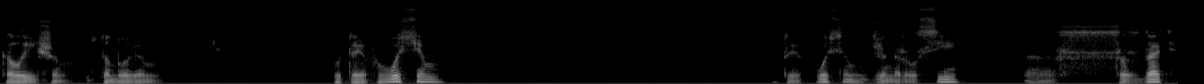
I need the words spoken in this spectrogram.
collation установим UTF-8. UTF-8 General C. Э, создать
